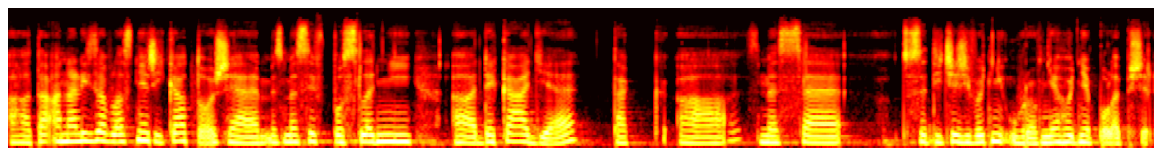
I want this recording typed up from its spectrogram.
A ta analýza vlastně říká to, že my jsme si v poslední dekádě tak jsme se, co se týče životní úrovně, hodně polepšili.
